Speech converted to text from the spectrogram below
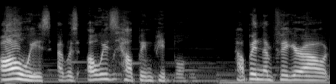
always I was always helping people, helping them figure out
